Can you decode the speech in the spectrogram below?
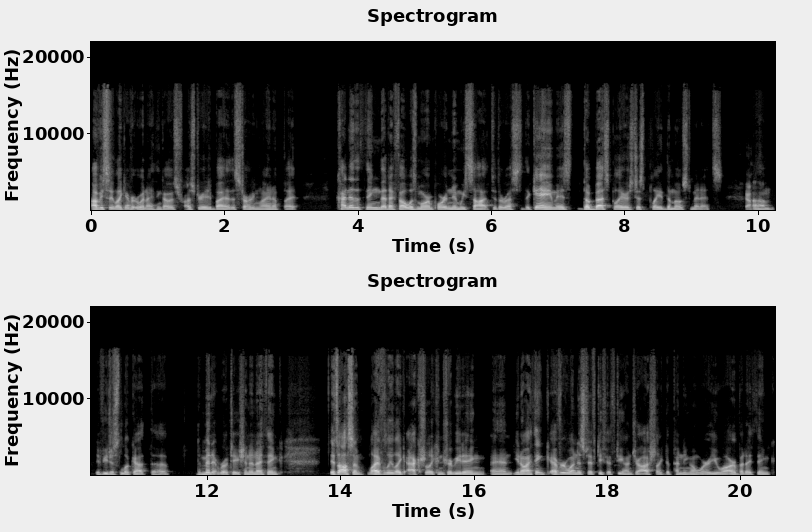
obviously like everyone. I think I was frustrated by the starting lineup, but kind of the thing that I felt was more important, and we saw it through the rest of the game, is the best players just played the most minutes. Yeah. Um, if you just look at the the minute rotation, and I think it's awesome. Lively, like actually contributing. And, you know, I think everyone is 50 50 on Josh, like depending on where you are. But I think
